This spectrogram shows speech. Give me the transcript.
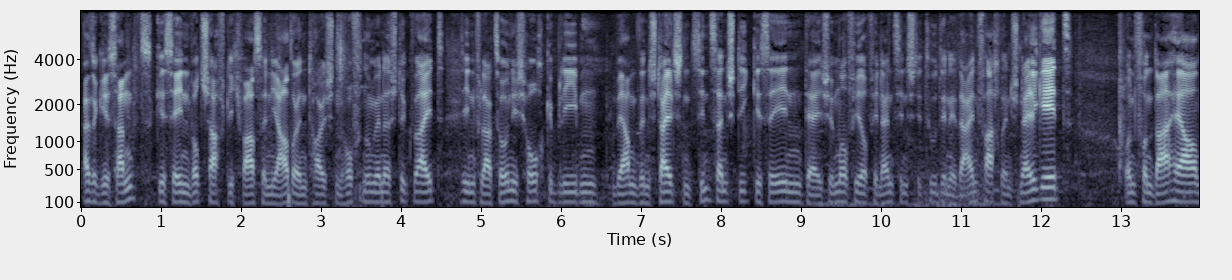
Also gesamt gesehen wirtschaftlich war es ein Jahr der enttäuschten Hoffnungen ein Stück weit. Die Inflation ist hoch geblieben. Wir haben den steilsten Zinsanstieg gesehen. Der ist immer für Finanzinstitute nicht einfach, wenn es schnell geht. Und von daher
